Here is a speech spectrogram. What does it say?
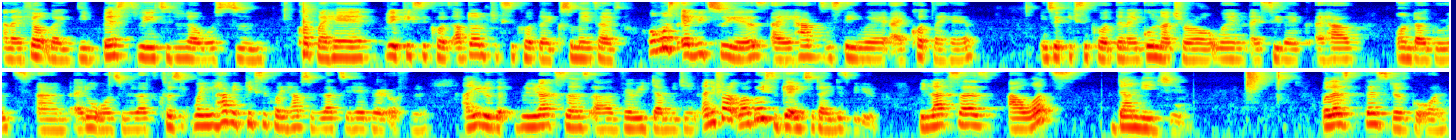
And I felt like the best way to do that was to cut my hair, do a pixie cut. I've done pixie cut like so many times. Almost every two years, I have this thing where I cut my hair into a pixie cut. Then I go natural when I see like I have undergrowths and I don't want to relax. Because when you have a pixie cut, you have to relax your hair very often. And you know, relaxers are very damaging. And in fact, we're going to get into that in this video. Relaxers are what? Damaging. But let's let's just go on.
